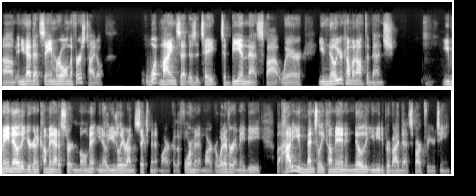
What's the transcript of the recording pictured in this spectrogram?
um, and you had that same role in the first title. What mindset does it take to be in that spot where you know you're coming off the bench? You may know that you're going to come in at a certain moment, you know, usually around the six minute mark or the four minute mark or whatever it may be. But how do you mentally come in and know that you need to provide that spark for your team?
